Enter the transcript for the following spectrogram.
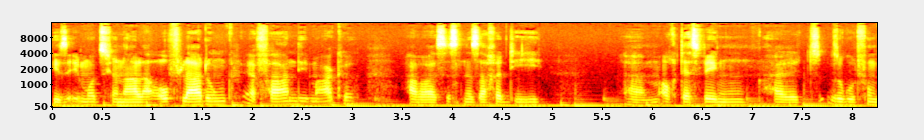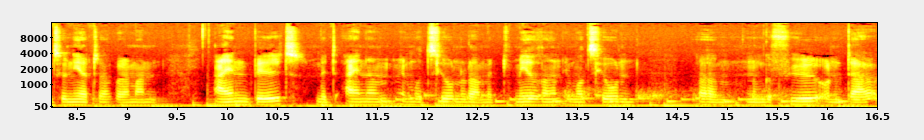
diese emotionale Aufladung erfahren, die Marke. Aber es ist eine Sache, die ähm, auch deswegen halt so gut funktioniert, weil man ein Bild mit einem Emotion oder mit mehreren Emotionen, ähm, einem Gefühl und da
